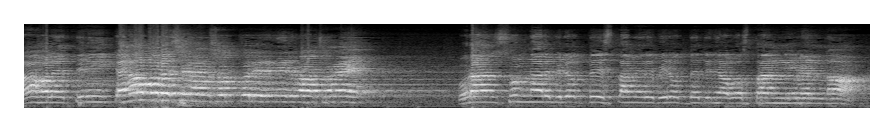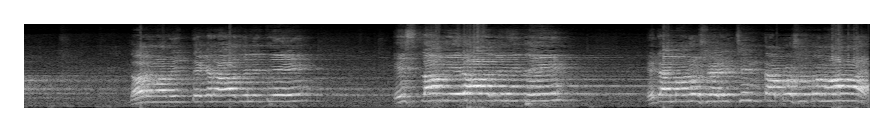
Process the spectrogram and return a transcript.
তাহলে তিনি কেন বলেছিলেন সত্তরের নির্বাচনে? কোরআন সুন্নার বিরুদ্ধে, ইসলামের বিরুদ্ধে তিনি অবস্থান নেবেন না। ধর্মভিত্তিক রাজনীতি, ইসলামী রাজনীতি, এটা মানুষের চিন্তা প্রসূত নয়।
